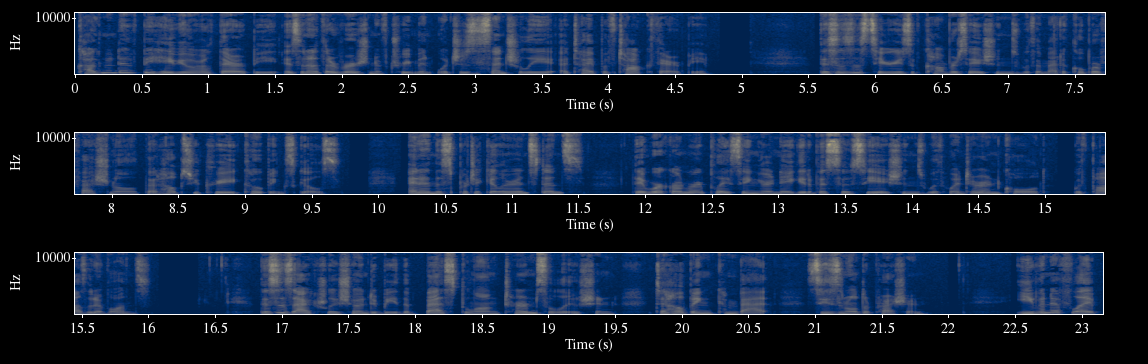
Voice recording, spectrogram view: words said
Cognitive behavioral therapy is another version of treatment which is essentially a type of talk therapy. This is a series of conversations with a medical professional that helps you create coping skills. And in this particular instance, they work on replacing your negative associations with winter and cold with positive ones. This is actually shown to be the best long term solution to helping combat seasonal depression. Even if light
